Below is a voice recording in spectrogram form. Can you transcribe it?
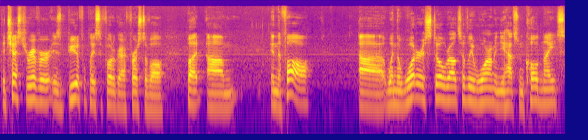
the Chester River is a beautiful place to photograph, first of all, but um, in the fall, uh, when the water is still relatively warm and you have some cold nights,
